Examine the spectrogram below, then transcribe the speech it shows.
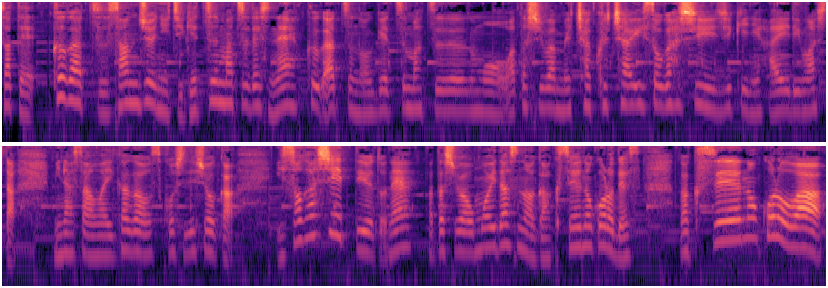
さて9月30日月末ですね。9月の月末もう私はめちゃくちゃ忙しい時期に入りました。皆さんはいかがお過ごしでしょうか？忙しいっていうとね私は思い出すのは学生の頃です。学生の頃は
